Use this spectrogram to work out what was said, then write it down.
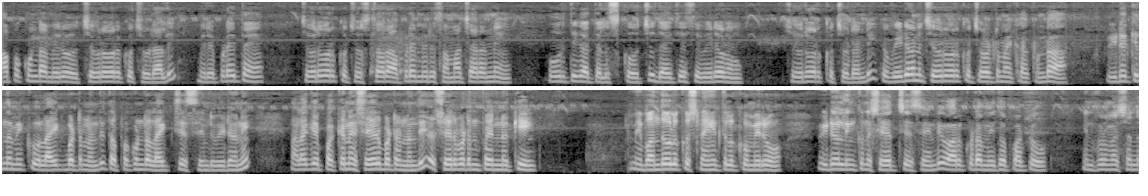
ఆపకుండా మీరు చివరి వరకు చూడాలి. మీరు ఎప్పుడైతే చివరి వరకు చూస్తారో అప్పుడే మీరు సమాచారాన్ని పూర్తిగా తెలుసుకోవచ్చు. దయచేసి వీడియోను చివరి వరకు చూడండి. ఇక వీడియోని చివరి వరకు చూడటమే కాకుండా వీడియో కింద మీకు లైక్ బటన్ ఉంది. తప్పకుండా లైక్ చేసేయండి వీడియోని. అలాగే పక్కనే షేర్ బటన్ ఉంది. ఆ షేర్ బటన్ పైన నొక్కి మీ బంధువులకు స్నేహితులకు మీరు వీడియో లింక్ను షేర్ చేసేయండి. వారు కూడా మీతో పాటు ఇన్ఫర్మేషన్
